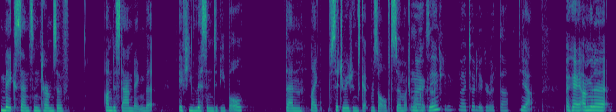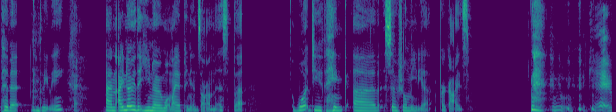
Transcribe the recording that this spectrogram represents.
makes sense in terms of understanding that if you listen to people, then like situations get resolved so much more no, quickly. exactly. No, I totally agree with that. Yeah. Okay, I'm gonna pivot Mhm. completely. Okay. And I know that you know what my opinions are on this, but what do you think of social media for guys? Ooh, okay.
